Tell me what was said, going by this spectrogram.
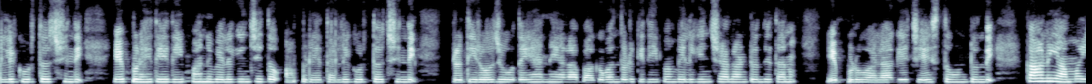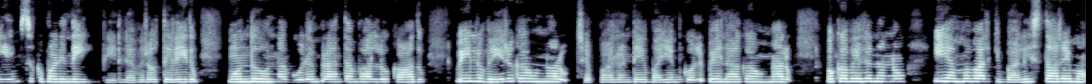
తల్లి గుర్తొచ్చింది. ఎప్పుడైతే దీపాన్ని వెలిగించిందో అప్పుడే తల్లి గుర్తొచ్చింది. ప్రతిరోజు ఉదయాన్నే అలా భగవంతుడికి దీపం వెలిగించాలంటుంది తను. ఎప్పుడు అలాగే చేస్తూ ఉంటుంది. కానీ అమ్మ ఏం సుఖపడింది? వీళ్ళెవరో తెలియదు ముందు ఉన్న గూడెం ప్రాంతం వాళ్ళు కాదు. వీళ్ళు వేరుగా ఉన్నారు. చెప్పాలంటే భయం గొలిపేలాగా ఉన్నారు. ఒకవేళ నన్ను ఈ అమ్మవారికి బలిస్తారేమో?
